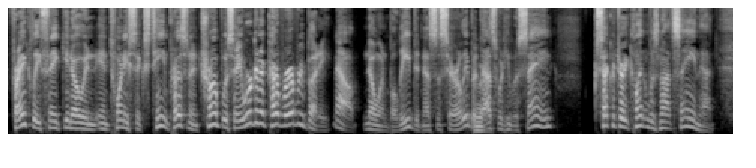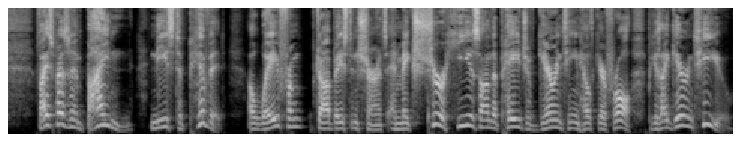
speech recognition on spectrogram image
frankly think, you know, in, in 2016, President Trump was saying, we're going to cover everybody. Now, no one believed it necessarily, but right. that's what he was saying. Secretary Clinton was not saying that. Vice President Biden needs to pivot away from job-based insurance and make sure he is on the page of guaranteeing healthcare for all. Because I guarantee you,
